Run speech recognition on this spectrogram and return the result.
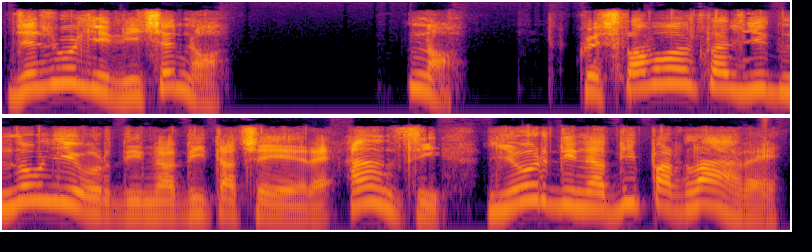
Gesù gli dice no, no. Questa volta gli, non gli ordina di tacere, anzi gli ordina di parlare.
